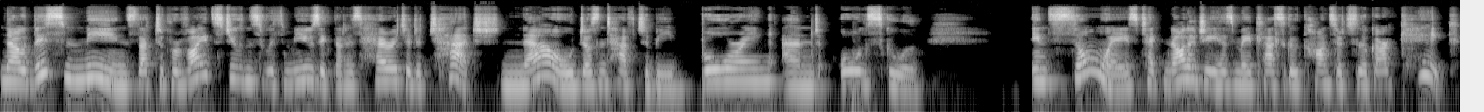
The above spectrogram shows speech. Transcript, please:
Now, this means that to provide students with music that has heritage attached now doesn't have to be boring and old school. In some ways, technology has made classical concerts look archaic.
